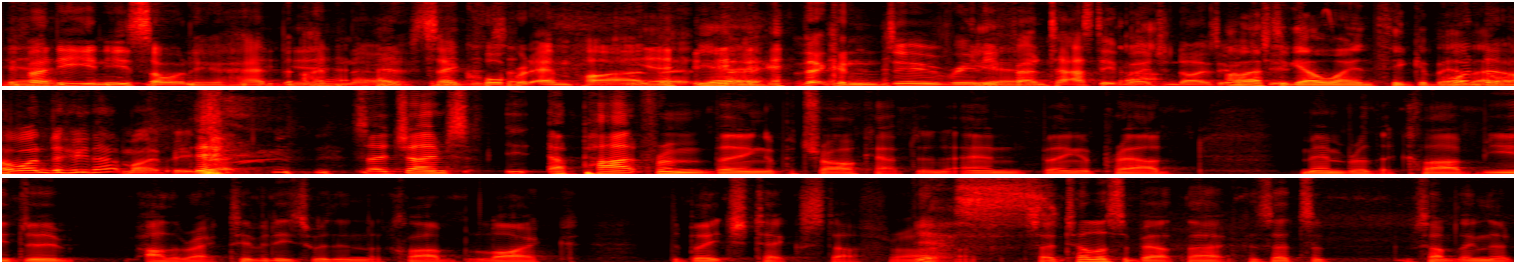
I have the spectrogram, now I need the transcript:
If only you knew someone who had, I don't know, had- say, had corporate so- empire Yeah. that, Yeah. that can do really Yeah. fantastic merchandising. I'll have to go away and think I about wonder, that. I wonder who that might be. So, James, apart from being a patrol captain and being a proud member of the club, you do other activities within the club, like the beach tech stuff, right? Yes. So, tell us about that because that's a, something that,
